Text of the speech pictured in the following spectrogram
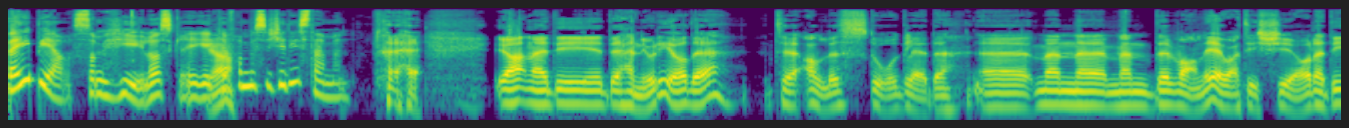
Babyer som hyler og skriker, Ja. hvorfor mister ikke de stemmen? ja, nei, de, det hender jo de gjør det. Til alles store glede. Eh, men, eh, men det vanlige er jo at de ikke gjør det. De,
